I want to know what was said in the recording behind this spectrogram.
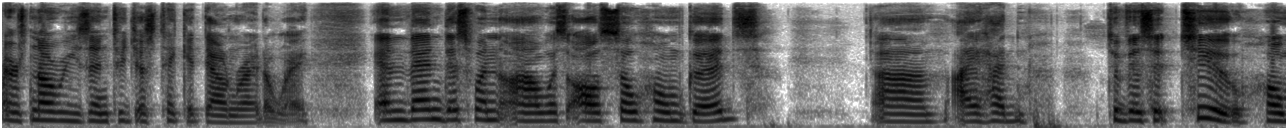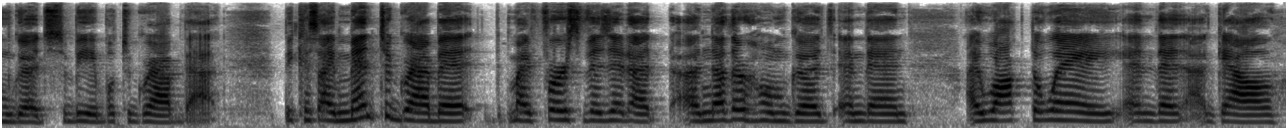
There's no reason to just take it down right away. And then this one uh, was also Home Goods. Um, I had to visit two home goods to be able to grab that because I meant to grab it my first visit at another home goods and then I walked away and then a gal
